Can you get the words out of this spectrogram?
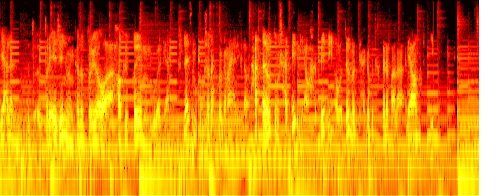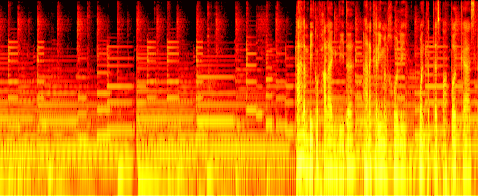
فعلا بط- بطريقة genuine كده بطريقة حقيقية من جواك يعني. مش لازم أكون شبهكم يا جماعة يعني في الأول حتى لو أنتوا مش حابيني أو حابيني أو what دي حاجات بتختلف على ليها عوامل كتير أهلا بيكم في حلقة جديدة. أنا كريم الخولي وأنت بتسمع بودكاست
